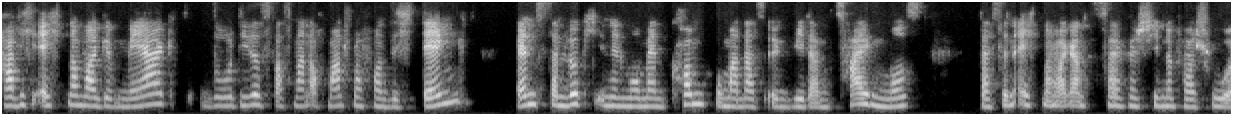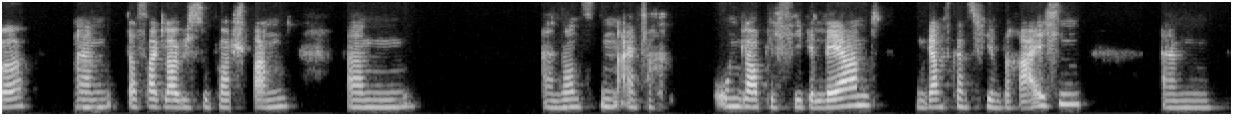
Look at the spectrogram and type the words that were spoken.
habe ich echt nochmal gemerkt, so dieses, was man auch manchmal von sich denkt, wenn es dann wirklich in den Moment kommt, wo man das irgendwie dann zeigen muss, das sind echt nochmal ganz zwei verschiedene Paar Schuhe. Ähm, mhm. das war, glaube ich, super spannend. Ähm, ansonsten einfach unglaublich viel gelernt in ganz, ganz vielen Bereichen. Ähm,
